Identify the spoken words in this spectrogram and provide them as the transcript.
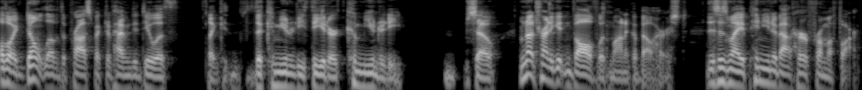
Although I don't love the prospect of having to deal with like the community theater community. So I'm not trying to get involved with Monica Belhurst. This is my opinion about her from afar.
